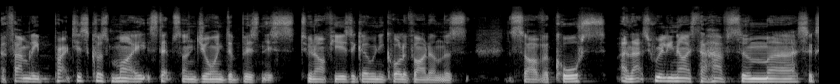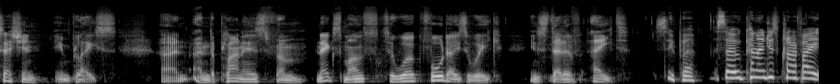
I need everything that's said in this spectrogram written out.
a family practice because my stepson joined the business two and a half years ago when he qualified on the SAVA course. And that's really nice to have some uh, succession in place. And, and the plan is from next month to work four days a week instead of eight. Super. So, can I just clarify?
